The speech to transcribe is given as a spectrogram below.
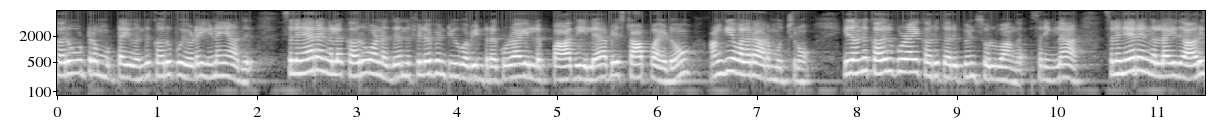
கருவுற்ற முட்டை வந்து கருப்பையோட இணையாது. சில நேரங்களில் கருவானது அந்த ஃபிலோபின் டியூப் அப்படின்ற குழாயில் பாதியில் அப்படியே ஸ்டாப் ஆகிடும் அங்கேயே வளர ஆரம்பிச்சிரும். இதை வந்து கருக்குழாய் கருத்தரிப்புன்னு சொல்லுவாங்க. சரிங்களா? சில நேரங்களில் இது அரி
